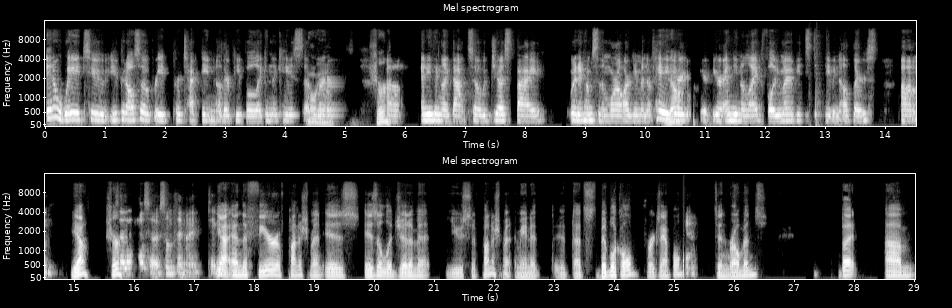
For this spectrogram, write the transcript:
in a way too you could also agree protecting other people like in the case of oh, murder yeah. sure uh, anything like that so just by when it comes to the moral argument of hey yeah. you're, you're, you're ending a life well you might be saving others um yeah Sure. So that's also something I take. Yeah, and the fear of punishment is is a legitimate use of punishment. I mean, it, it that's biblical, for example. Yeah. It's in Romans. But um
